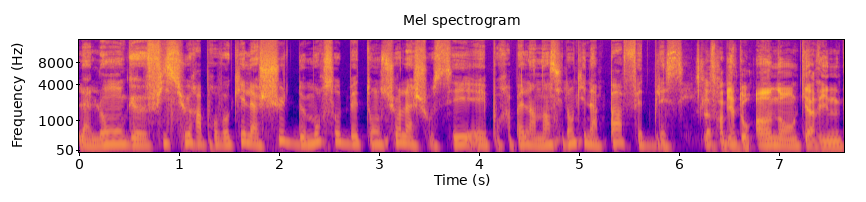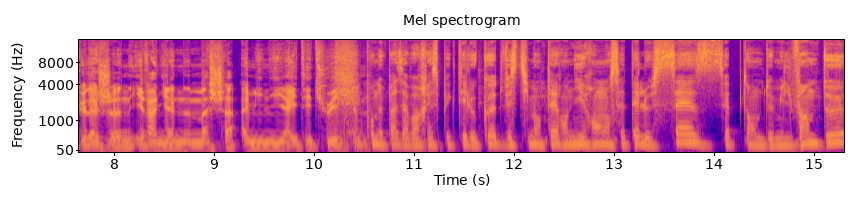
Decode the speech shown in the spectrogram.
La longue fissure a provoqué la chute de morceaux de béton sur la chaussée et pour rappel un incident qui n'a pas fait de blessés. Cela fera bientôt un an, Karine, que la jeune iranienne Masha Amini a été tué. Pour ne pas avoir respecté le code vestimentaire en Iran, c'était le 16 septembre 2022.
